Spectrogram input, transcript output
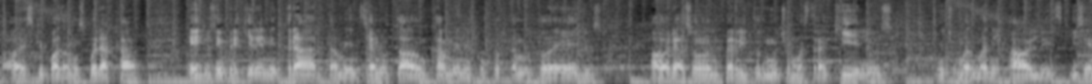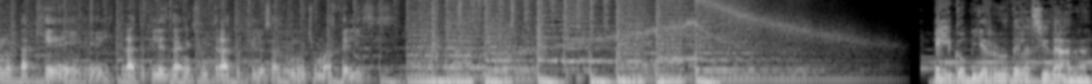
Cada vez que pasamos por acá, ellos siempre quieren entrar, también se ha notado un cambio en el comportamiento de ellos. Ahora son perritos mucho más tranquilos, mucho más manejables y se nota que el trato que les dan es un trato que los hace mucho más felices. El gobierno de la ciudad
